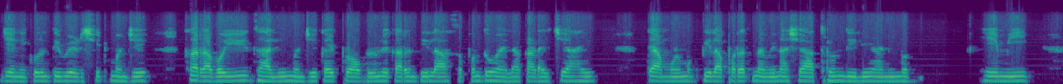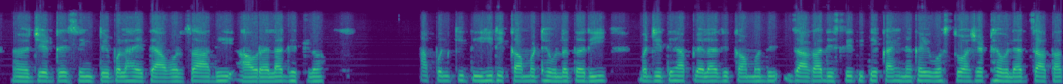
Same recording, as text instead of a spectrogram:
जेणेकरून ती बेडशीट म्हणजे खराबही झाली म्हणजे काही प्रॉब्लेम नाही कारण तिला असं पण धुवायला काढायची आहे. त्यामुळे मग तिला परत नवीन अशी आथरून दिली आणि मग हे मी जे ड्रेसिंग टेबल आहे त्यावरचं आधी आवरायला घेतलं. आपण कितीही रिकामं ठेवलं तरी मग जिथे आपल्याला रिकामं जागा दिसली तिथे काही ना काही वस्तू अशा ठेवल्याच जातात.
